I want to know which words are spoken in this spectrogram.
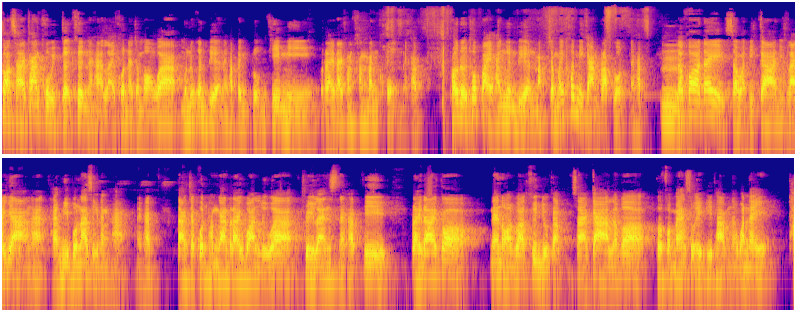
ก่อนสถานการณ์โควิดเกิดขึ้นนะฮะหลายคนอาจจะมองว่ามนุษย์เงินเดือนนะครับเป็นกลุ่มที่มีรายได้ค่อนข้างมั่นคงนะครับเพราะโดยทั่วไปฮะเงินเดือนมักจะไม่ค่อยมีการปรับลดนะครับอืมแล้วก็ได้สวัสดิการอีกหลายอย่างนะฮะแถมมีโบนัสอีกต่างหากนะครับต่างจากคนทำงานรายวันหรือว่าฟรีแลนซ์นะครับที่รายได้ก็แน่นอนว่าขึ้นอยู่กับสถานการณ์แล้วก็ performance ตัวเองที่ทำนะวันไหนท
